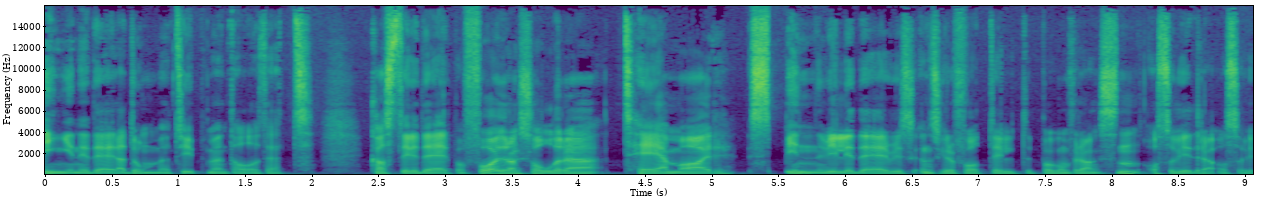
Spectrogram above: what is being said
ingen ideer er dumme type mentalitet. Kaster ideer på foredragsholdere, temaer, spinnville ideer vi ønsker å få til på konferansen, osv. osv.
